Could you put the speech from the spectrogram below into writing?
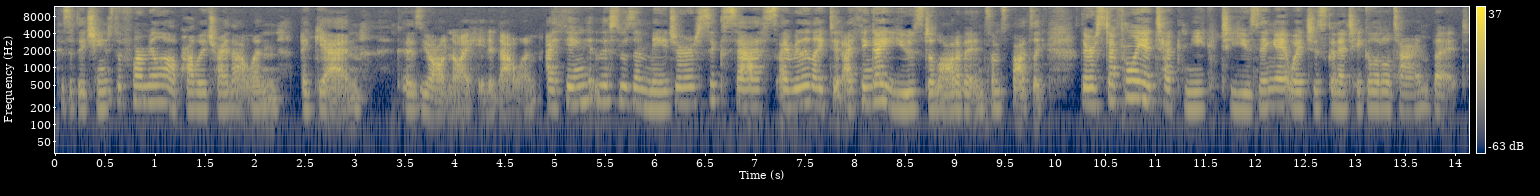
because if they change the formula, I'll probably try that one again because you all know I hated that one. I think this was a major success. I really liked it. I think I used a lot of it in some spots. Like there's definitely a technique to using it, which is going to take a little time, but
